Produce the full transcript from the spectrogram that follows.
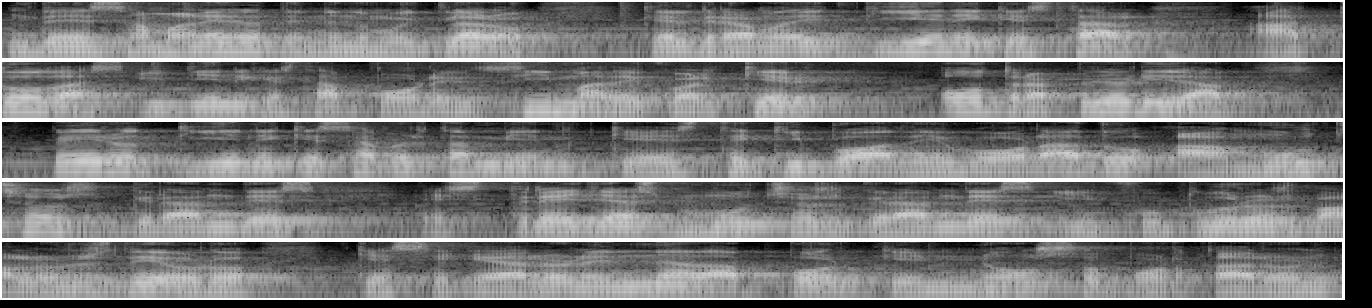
de esa manera, teniendo muy claro que el Real Madrid tiene que estar a todas y tiene que estar por encima de cualquier otra prioridad, pero tiene que saber también que este equipo ha devorado a muchos grandes estrellas, muchos grandes y futuros balones de oro que se quedaron en nada porque no soportaron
